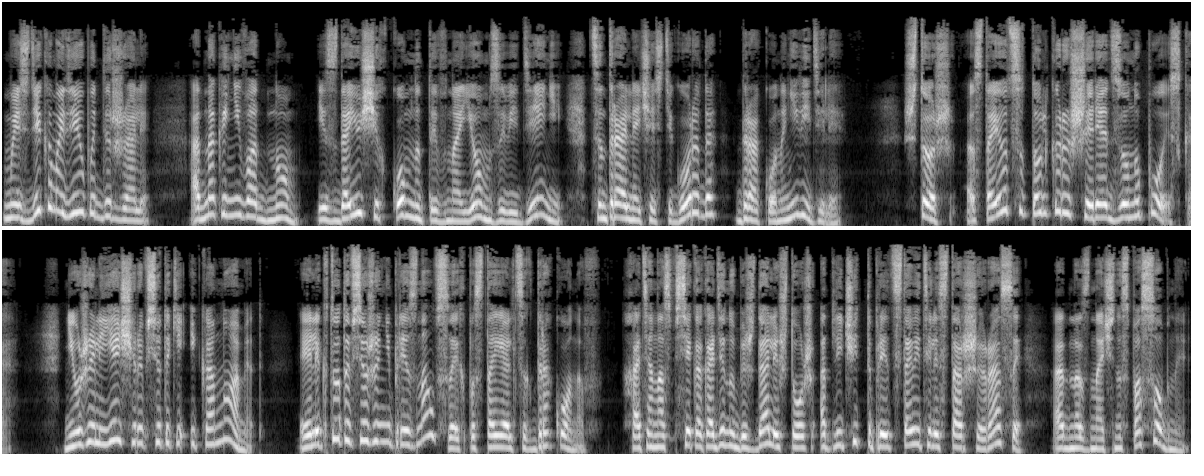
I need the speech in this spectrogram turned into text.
Мы с Диком идею поддержали, однако ни в одном из сдающих комнаты в наем заведений центральной части города дракона не видели. Что ж, остается только расширять зону поиска — Неужели ящеры все-таки экономят? Или кто-то все же не признал в своих постояльцах драконов? Хотя нас все как один убеждали, что уж отличить-то представители старшей расы однозначно способны.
